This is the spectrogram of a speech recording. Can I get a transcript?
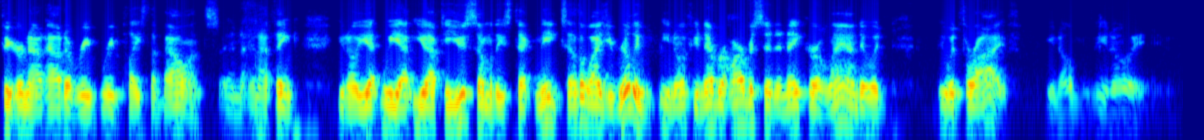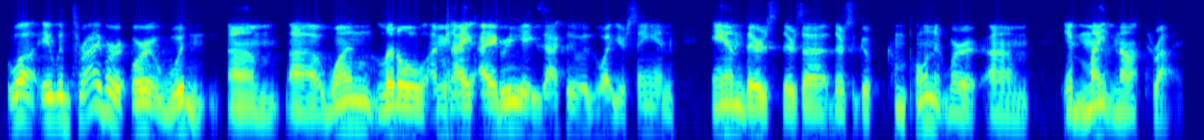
figuring out how to re- replace the balance. And and I think you know yet we you have to use some of these techniques. Otherwise, you really you know if you never harvested an acre of land, it would it would thrive. You know you know. Well, it would thrive or, or it wouldn't. Um, uh, one little, I mean, I, I agree exactly with what you're saying. And there's there's a there's a component where um, it might not thrive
